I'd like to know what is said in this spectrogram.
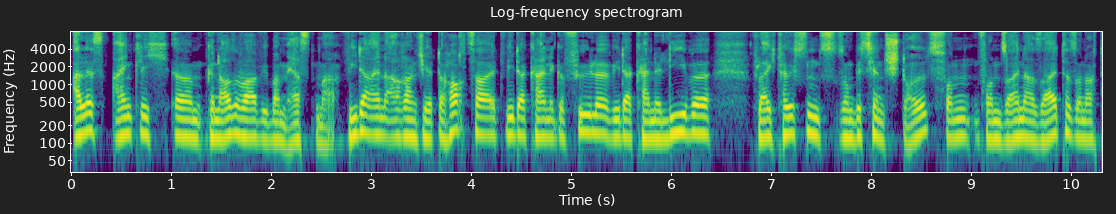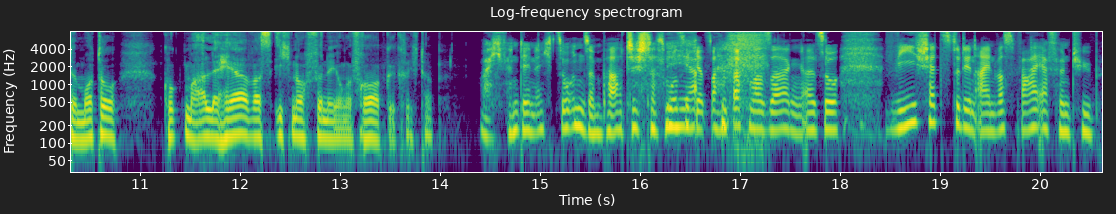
alles eigentlich ähm, genauso war wie beim ersten Mal. Wieder eine arrangierte Hochzeit, wieder keine Gefühle, wieder keine Liebe, vielleicht höchstens so ein bisschen Stolz von, von seiner Seite, so nach dem Motto, guckt mal alle her, was ich noch für eine junge Frau abgekriegt habe. Ich finde den echt so unsympathisch, das muss ja. ich jetzt einfach mal sagen. Also, wie schätzt du den ein? Was war er für ein Typ?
